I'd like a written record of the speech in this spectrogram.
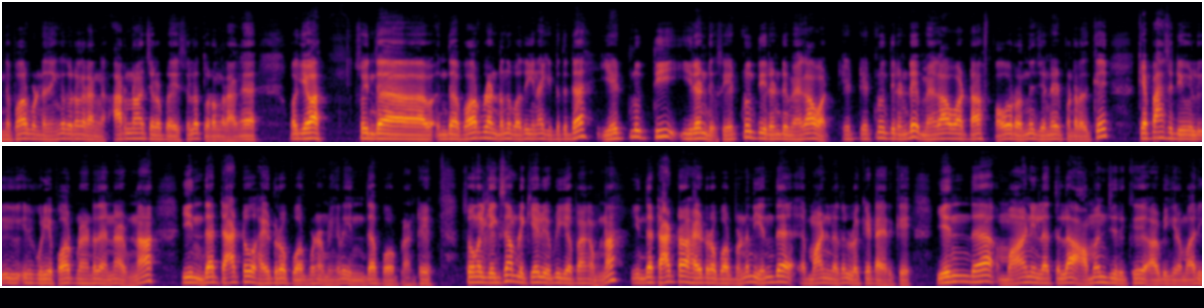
இந்த பவர் பிளான்ட் எங்கே தொடங்குறாங்க? அருணாச்சல பிரதேசத்தில் தொடங்குறாங்க. ஓகேவா ஸோ இந்த இந்த பவர் பிளான்ட் வந்து பார்த்தீங்கன்னா கிட்டத்தட்ட எட்நூற்றி இரண்டு ஸோ எட்நூற்றி ரெண்டு மெகாவாட் எட் எட்நூற்றி ரெண்டு மெகாவாட் ஆஃப் பவர் வந்து ஜென்ரேட் பண்ணுறதுக்கு கெப்பாசிட்டி இருக்கக்கூடிய பவர் பிளான்ட் தான் என்ன அப்படின்னா இந்த டாட்டோ ஹைட்ரோ பவர் பிளான்ட் அப்படிங்கிற இந்த பவர் பிளான்ட்டு ஸோ உங்களுக்கு எக்ஸாம்பிள் கேள்வி எப்படி கேட்பாங்க அப்படின்னா இந்த டாட்டா ஹைட்ரோ பவர் பிளான்ட் வந்து எந்த மாநிலத்தில் லொக்கேட் ஆகிருக்கு எந்த மாநிலத்தில் அமைஞ்சிருக்கு அப்படிங்கிற மாதிரி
